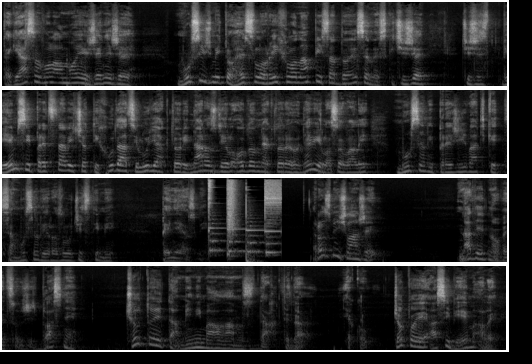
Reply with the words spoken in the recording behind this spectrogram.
tak ja som volal mojej žene, že musíš mi to heslo rýchlo napísať do SMS-ky. Čiže, čiže viem si predstaviť, čo tí chudáci ľudia, ktorí na rozdiel odo mňa, ktorého nevylosovali, museli prežívať, keď sa museli rozlúčiť s tými peniazmi. Rozmýšľam, že nad jednou vecou, že vlastne, čo to je tá minimálna mzda? Teda, ako, čo to je, asi viem, ale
